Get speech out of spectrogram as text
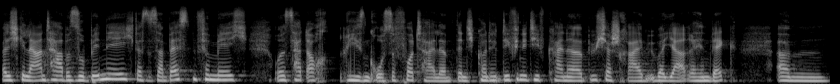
Weil ich gelernt habe, so bin ich, das ist am besten für mich und es hat auch riesengroße Vorteile, denn ich konnte definitiv keine Bücher schreiben über Jahre hinweg. Ähm,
